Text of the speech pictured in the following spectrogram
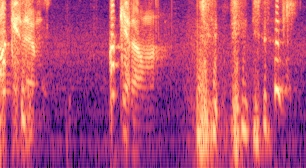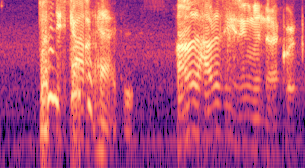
Look at him. Look at him. but he's, He's such got a it. hacker. How, how does he zoom in that quick?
